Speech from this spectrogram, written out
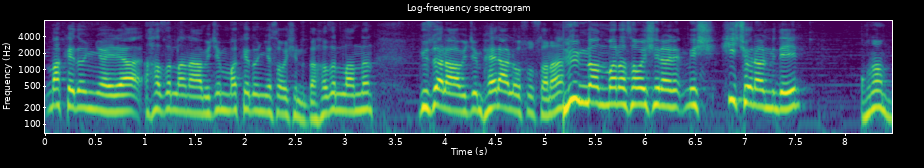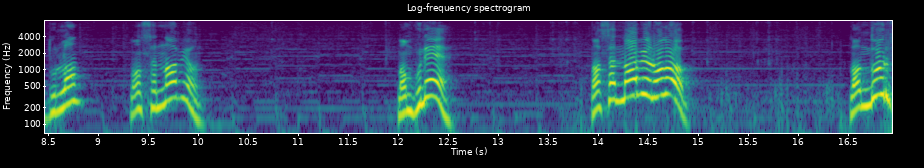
Makedonya ile hazırlan abicim. Makedonya savaşını da hazırlandın. Güzel abicim helal olsun sana. Lübnan bana savaş ilan etmiş. Hiç önemli değil. Anam dur lan. Lan sen ne yapıyorsun? Lan bu ne? Lan sen ne yapıyorsun oğlum? Lan dur.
